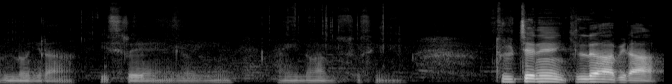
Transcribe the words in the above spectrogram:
암논이라 이스라엘 여인 아이노함 소생이 둘째는 길르압이라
